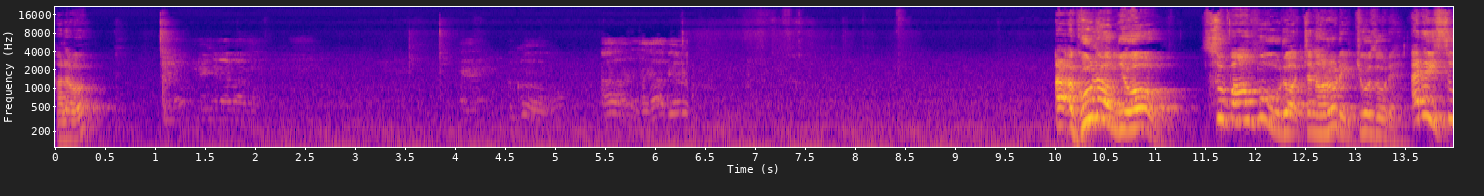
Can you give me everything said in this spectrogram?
ဟယ်လိုအခုလိုမျိုး စုပေါင်းမှုကိုတော့ကျွန်တော်တို့တွေကြိုးစိုးတယ်အဲ့ဒီစု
